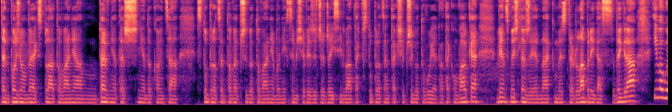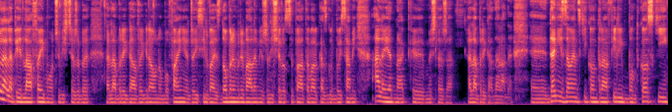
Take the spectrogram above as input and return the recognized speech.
ten poziom wyeksploatowania pewnie też nie do końca stuprocentowe przygotowanie, bo nie chce mi się wierzyć, że Jay Silva tak w 100% się przygotowuje na taką walkę, więc myślę, że jednak Mr. Labrygas wygra i w ogóle lepiej dla Fejmu oczywiście, żeby Labryga wygrał, no bo fajnie, Jay Silva jest dobrym rywalem, jeżeli się rozsypała ta walka z Good Boysami, ale jednak y, myślę, że Labryga da radę. Y, Denis Załęcki kontra Filip Bątkowski,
